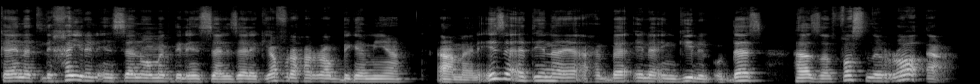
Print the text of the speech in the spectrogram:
كانت لخير الإنسان ومجد الإنسان. لذلك يفرح الرب جميع أعماله. إذا أتينا يا أحباء إلى إنجيل القداس هذا الفصل الرائع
